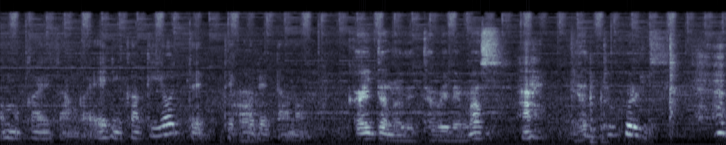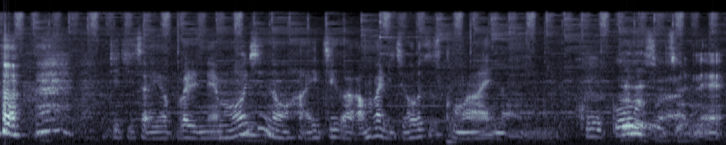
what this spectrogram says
お迎えさんが絵に描きよって言ってくれたの。書いたので食べれますはいやっとこいです 父さんやっぱりね文字の配置があんまり上手くもないのここはね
